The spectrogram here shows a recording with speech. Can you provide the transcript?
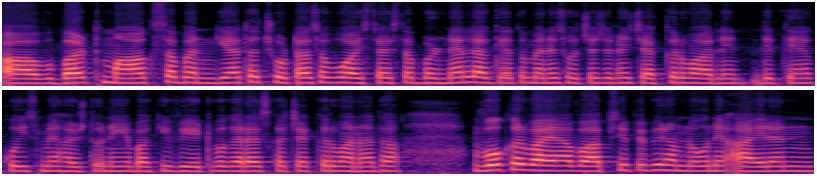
बर्थ मार्क सा बन गया था, छोटा सा वो आहिस्ता आहिस्ता बढ़ने लग गया तो मैंने सोचा चले चेक करवा लेते हैं, कोई इसमें हर्ज तो नहीं है, बाकी वेट वगैरह इसका चेक करवाना था। वो करवाया, वापसी पर फिर हम लोगों ने आयरन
